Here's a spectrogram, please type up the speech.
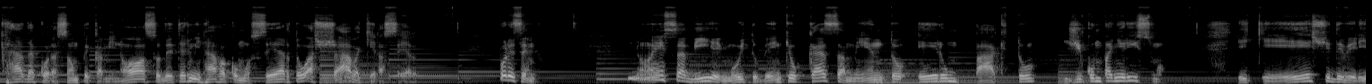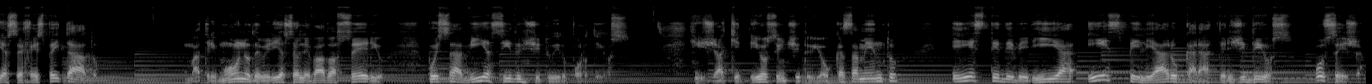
cada coração pecaminoso determinava como certo ou achava que era certo. Por exemplo, Noé sabia muito bem que o casamento era um pacto de companheirismo e que este deveria ser respeitado. O matrimônio deveria ser levado a sério, pois havia sido instituído por Deus. E já que Deus instituiu o casamento, este deveria espelhar o caráter de Deus. Ou seja,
